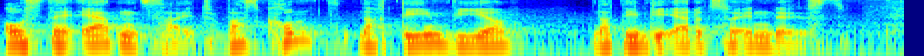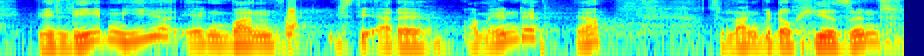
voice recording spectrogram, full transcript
aus der Erdenzeit. Was kommt, nachdem, wir, nachdem die Erde zu Ende ist? Wir leben hier, irgendwann ist die Erde am Ende. Ja? Solange wir noch hier sind,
